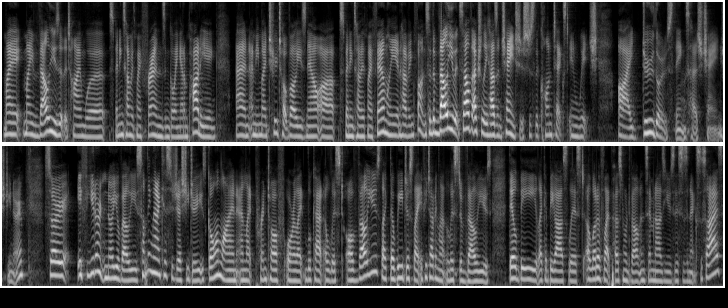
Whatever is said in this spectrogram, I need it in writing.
my my values at the time were spending time with my friends and going out and partying, and I mean, my two top values now are spending time with my family and having fun. So the value itself actually hasn't changed. It's just the context in which I do those things has changed, you know? So if you don't know your values, something that I can suggest you do is go online and like print off or like look at a list of values. Like there'll be just like, if you type in like list of values, there'll be like a big ass list. A lot of like personal development seminars use this as an exercise.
